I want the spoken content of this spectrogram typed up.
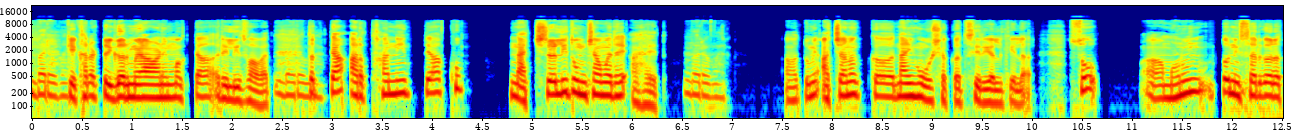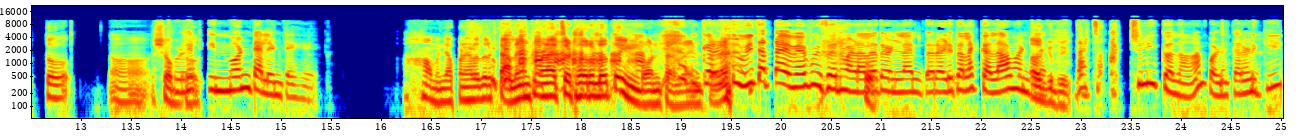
बरोबर. की एखादा ट्रिगर मिळावा आणि मग त्या रिलीज व्हाव्यात. तर त्या अर्थाने त्या खूप नॅचरली तुमच्यामध्ये आहेत. बरोबर. तुम्ही अचानक नाही होऊ शकत सिरियल किलर सो म्हणून तो निसर्गदत्त शब्द इनबॉर्न टॅलेंट आहे हे. म्हणजे आपण ह्याला जर टॅलेंट म्हणायचं ठरवलं तर इनबॉर्न टॅलेंट कारण तुम्हीच आता एम एफ हुसेन म्हणालात म्हणल्यानंतर आणि त्याला कला दॅट्स ऍक्च्युली कला पण कारण की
